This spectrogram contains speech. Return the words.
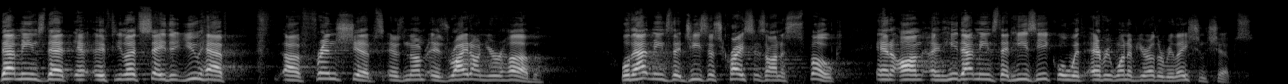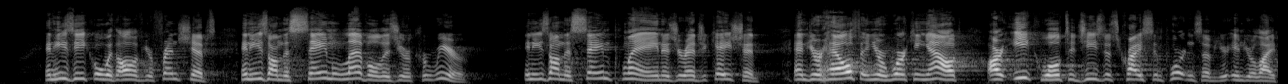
that means that if let's say that you have uh, friendships is, number, is right on your hub, well, that means that Jesus Christ is on a spoke, and, on, and he, that means that he's equal with every one of your other relationships. And he's equal with all of your friendships, and he's on the same level as your career, and he's on the same plane as your education, and your health and your working out are equal to Jesus Christ's importance of your, in your life.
